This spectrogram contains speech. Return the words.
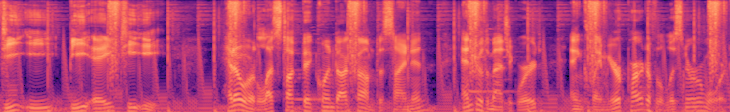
D E B A T E. Head over to letstalkbitcoin.com to sign in, enter the magic word, and claim your part of the listener reward.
